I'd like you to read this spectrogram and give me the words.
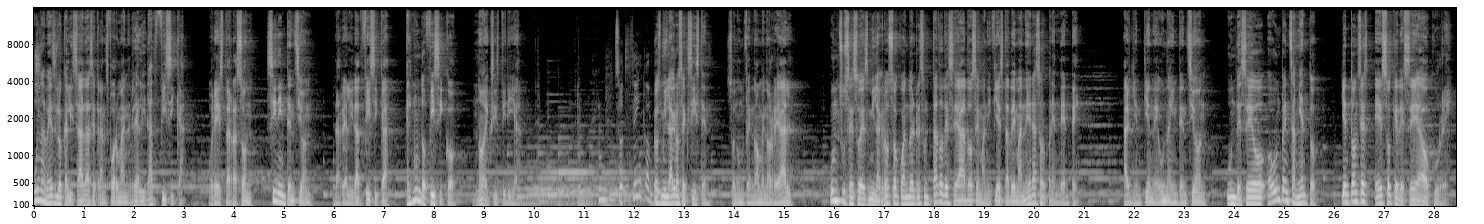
una vez localizada se transforma en realidad física. Por esta razón, sin intención, la realidad física, el mundo físico, no existiría. Los milagros existen, son un fenómeno real. Un suceso es milagroso cuando el resultado deseado se manifiesta de manera sorprendente. Alguien tiene una intención, un deseo o un pensamiento, y entonces eso que desea ocurre.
